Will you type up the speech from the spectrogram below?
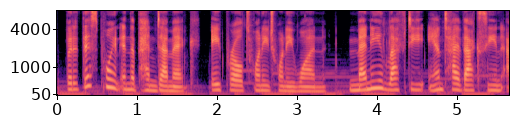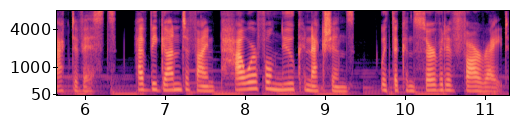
But at this point in the pandemic, April 2021, many lefty anti vaccine activists have begun to find powerful new connections with the conservative far right,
